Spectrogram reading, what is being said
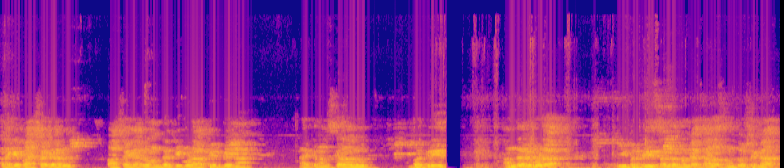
అలాగే భాషా గారు భాషా గారు అందరికీ కూడా పేరు పైన నా యొక్క నమస్కారాలు. బక్రీద్ అందరూ కూడా ఈ బక్రీద్ సందర్భంగా చాలా సంతోషంగా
